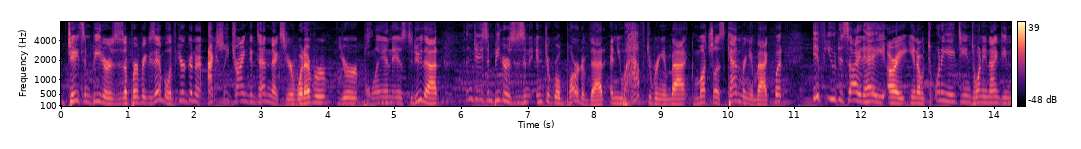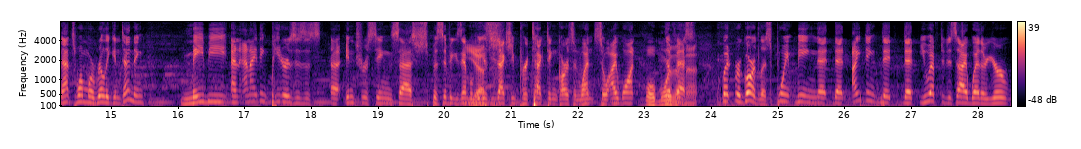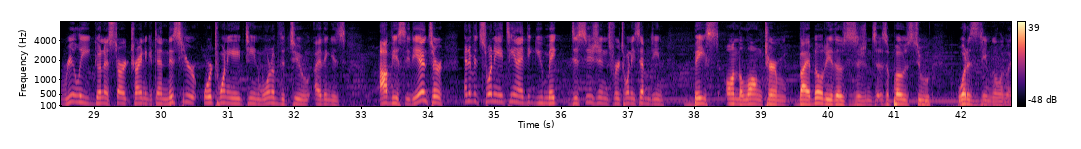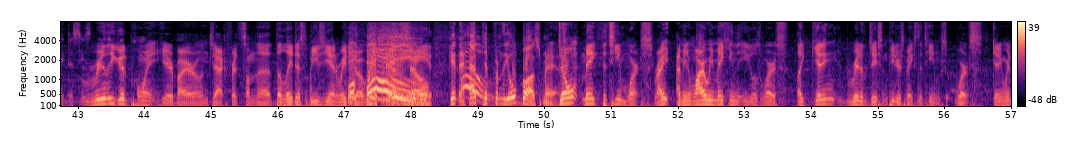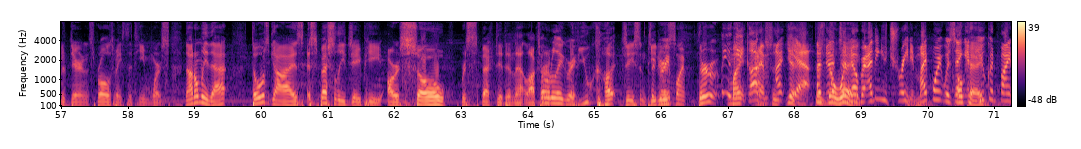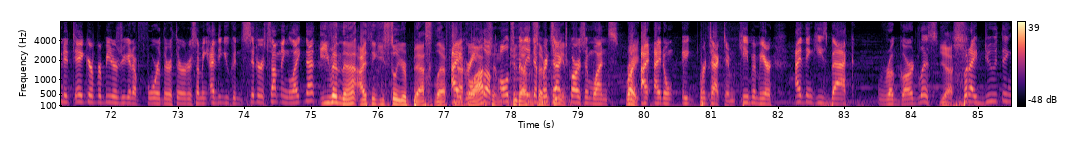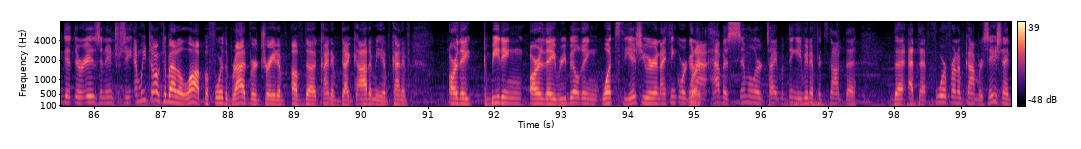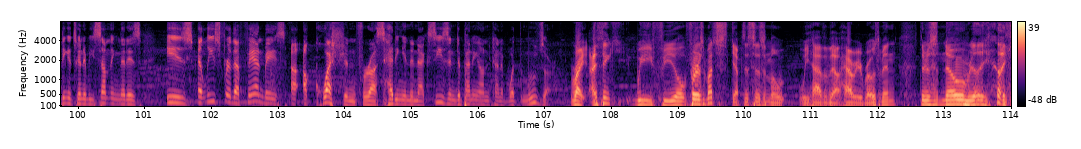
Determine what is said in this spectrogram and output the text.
Jason Peters is a perfect example. If you're going to actually try and contend next year, whatever your plan is to do that, then Jason Peters is an integral part of that, and you have to bring him back, much less can bring him back. But if you decide, hey, all right, you know, 2018, 2019, that's when we're really contending, maybe, and, and I think Peters is an uh, interesting slash specific example because he's actually protecting Carson Wentz, so I want Well, more the than best. that. But regardless, point being that that I think that that you have to decide whether you're really going to start trying to contend this year or 2018. One of the two, I think, is obviously the answer. And if it's 2018, I think you make decisions for 2017 based on the long-term viability of those decisions, as opposed to what is the team going to look like this season. Really good point here by our own Jack Fritz on the, the latest BGN radio Hey, show. getting a hat Oh. tip from the old boss man. Don't make the team worse, right? I mean, why are we making the Eagles worse? Like getting rid of Jason Peters makes the team worse. Getting rid of Darren Sproles makes the team worse. Not only that, the those guys, especially JP, are so respected in that locker room. Totally agree. If you cut Jason It's a Peters, great point. there Well, you might can't cut actually, him. I, yeah, yeah, there's uh, no way. no-brainer. I think you trade him. My point was saying Okay. if you could find a taker for Peters, you get a fourth or third or something. I think you consider something like that. Even that, I think he's still your best left I tackle agree. option. Look, ultimately in to protect Carson Wentz, Right. I, I don't eh, protect him. Keep him here. I think he's back regardless. Yes. But I do think that there is an interesting, and we talked about it a lot before the Bradford trade of, of the kind of dichotomy of kind of are they competing? Are they rebuilding? What's the issue here? And I think we're going Right. to have a similar type of thing, even if it's not the the at the forefront of conversation. I think it's going to be something that is is at least for the fan base a, a question for us heading into next season, depending on kind of what the moves are. Right. I think we feel, for as much skepticism we have about Howie Roseman, there's no really like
